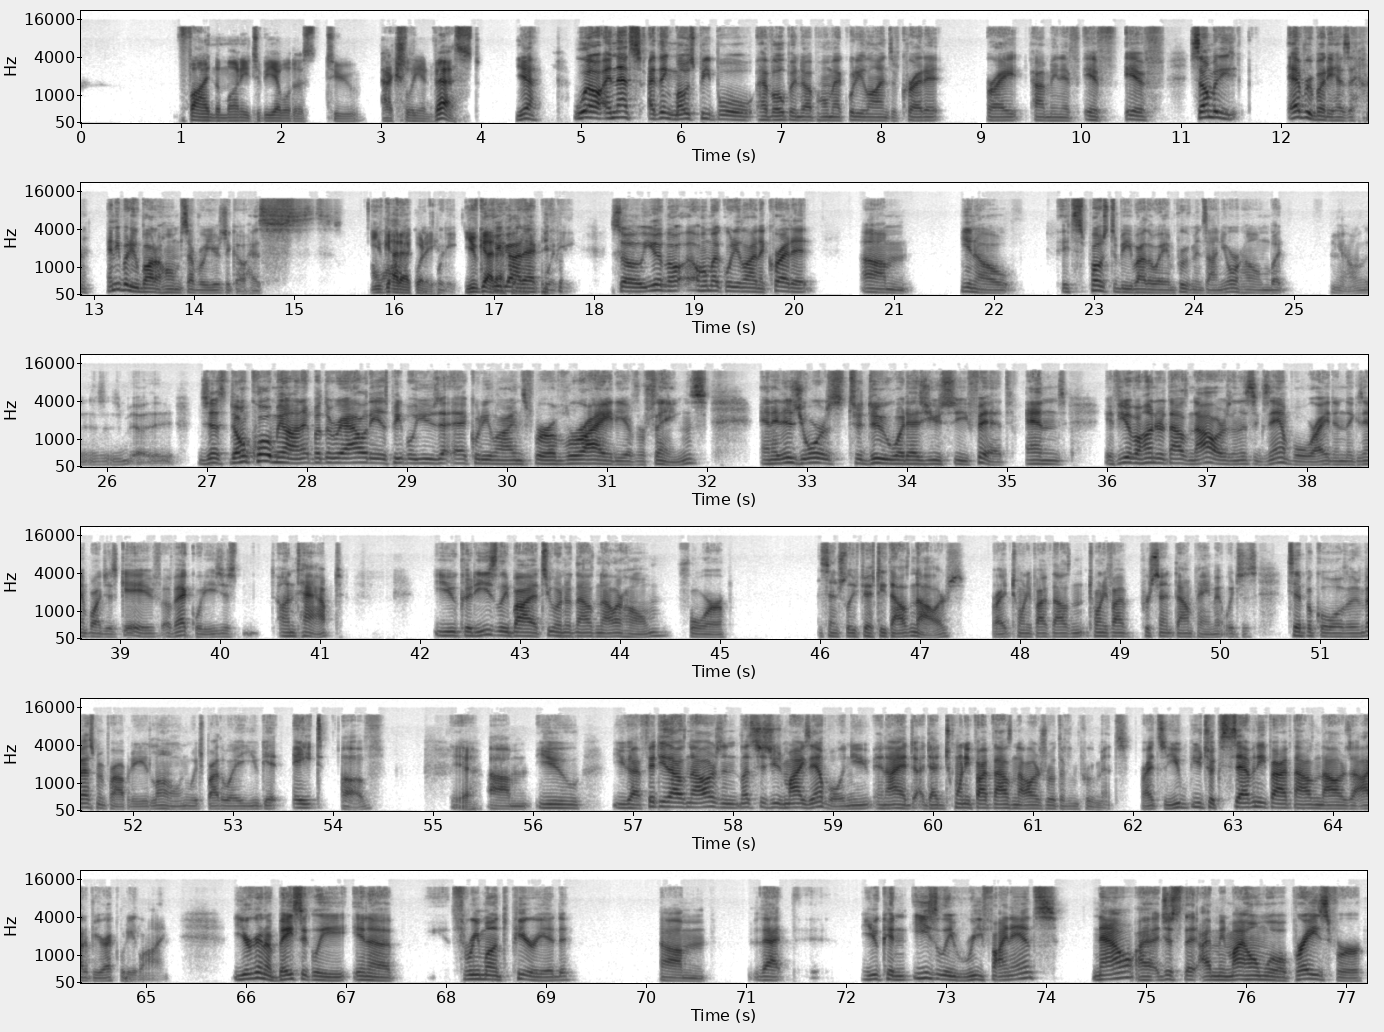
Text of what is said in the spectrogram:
find the money to be able to to actually invest. Yeah. Well, and that's I think most people have opened up home equity lines of credit, right? I mean, if if if somebody everybody has a anybody who bought a home several years ago has You've got of equity. You've got you equity. got equity. So you have a home equity line of credit. Um, you know, it's supposed to be, by the way, improvements on your home, but you know, uh, just don't quote me on it, but the reality is people use equity lines for a variety of things, and it is yours to do what as you see fit. And if you have a hundred thousand dollars in this example, right, in the example I just gave of equities, just untapped, you could easily buy a two hundred thousand dollar home for essentially fifty thousand dollars right 25,000 25% down payment which is typical of an investment property loan which by the way you get 8 of yeah. Um, you you got fifty thousand dollars, and let's just use my example. And you and I had I had twenty five thousand dollars worth of improvements, right? So you you took seventy five thousand dollars out of your equity line. You're gonna basically in a three month period, um, that you can easily refinance. Now, I just that I mean, my home will appraise for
